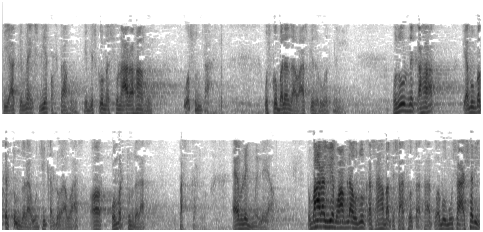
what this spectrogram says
किया कि मैं इसलिए पढ़ता हूँ कि जिसको मैं सुना रहा हूँ, वो सुनता है। उसको बुलंद आवाज़ की ज़रूरत नहीं। हुजूर ने कहा कि अबू बकर, तुम जरा ऊँची कर लो आवाज़ और उमर तुम जरा पस्त कर लो। एवरेज में ले आओ। तो बहरहाल ये मामला हजूर का साहबा के साथ होता था। तो अबू मूसा अशरी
